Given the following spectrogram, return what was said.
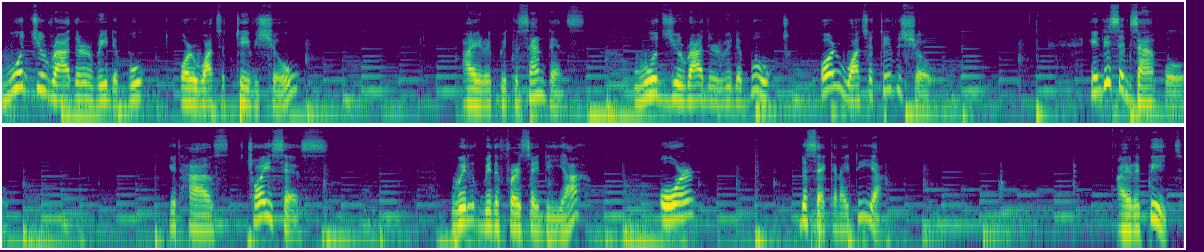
Would you rather read a book or watch a TV show? I repeat the sentence Would you rather read a book or watch a TV show? In this example, it has choices. Will it be the first idea or the second idea. I repeat,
